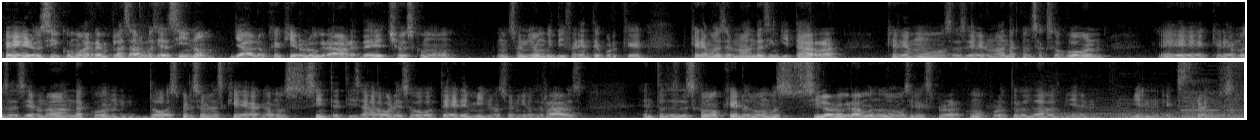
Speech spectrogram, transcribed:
Pero sí, como de reemplazarlos y así, no. Ya lo que quiero lograr, de hecho, es como un sonido muy diferente porque queremos hacer una banda sin guitarra, queremos hacer una banda con saxofón, eh, queremos hacer una banda con dos personas que hagamos sintetizadores o theremin o sonidos raros. Entonces es como que nos vamos, si lo logramos, nos vamos a ir a explorar como por otros lados bien, bien extraños.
